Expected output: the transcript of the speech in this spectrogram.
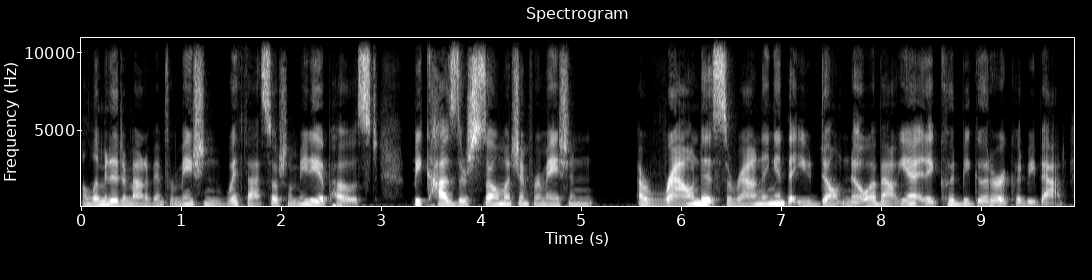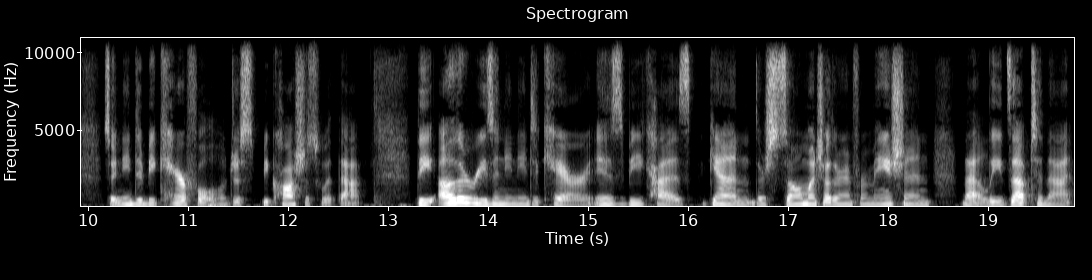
a limited amount of information with that social media post because there's so much information around it, surrounding it that you don't know about yet. It could be good or it could be bad. So you need to be careful. Just be cautious with that. The other reason you need to care is because, again, there's so much other information that leads up to that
